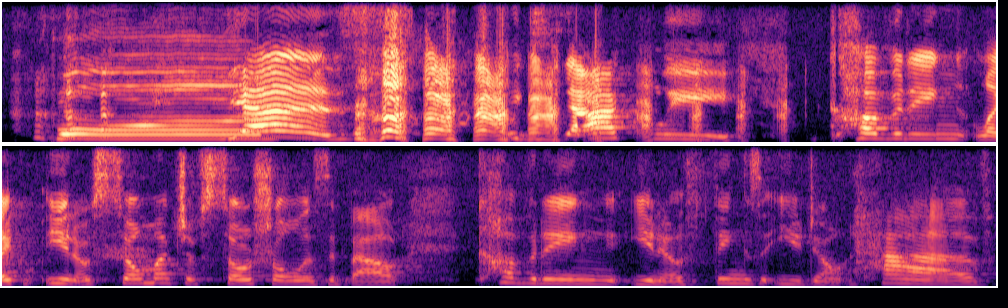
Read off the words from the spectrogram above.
porn. Yes, exactly. Coveting, like, you know, so much of social is about coveting, you know, things that you don't have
